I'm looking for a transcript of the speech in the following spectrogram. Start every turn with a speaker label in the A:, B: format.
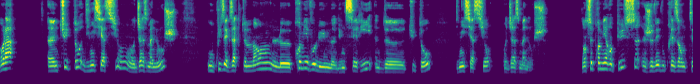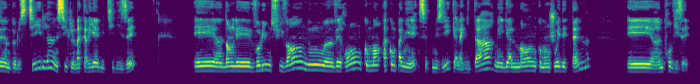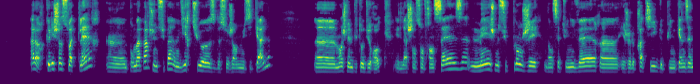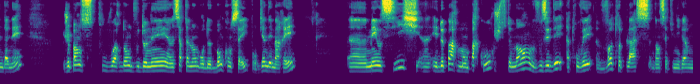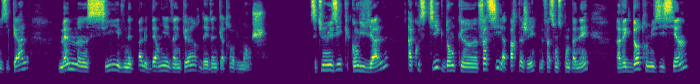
A: Voilà un tuto d'initiation au jazz manouche, ou plus exactement le premier volume d'une série de tutos d'initiation au jazz manouche. Dans ce premier opus, je vais vous présenter un peu le style ainsi que le matériel utilisé. Et euh, dans les volumes suivants, nous euh, verrons comment accompagner cette musique à la guitare, mais également comment jouer des thèmes et euh, improviser. Alors, que les choses soient claires, pour ma part, je ne suis pas un virtuose de ce genre musical. Moi, je viens plutôt du rock et de la chanson française, mais je me suis plongé dans cet univers et je le pratique depuis une quinzaine d'années. Je pense pouvoir donc vous donner un certain nombre de bons conseils pour bien démarrer, mais aussi, et de par mon parcours justement, vous aider à trouver votre place dans cet univers musical même si vous n'êtes pas le dernier vainqueur des 24 heures du manche. C'est une musique conviviale, acoustique, donc euh, facile à partager de façon spontanée avec d'autres musiciens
